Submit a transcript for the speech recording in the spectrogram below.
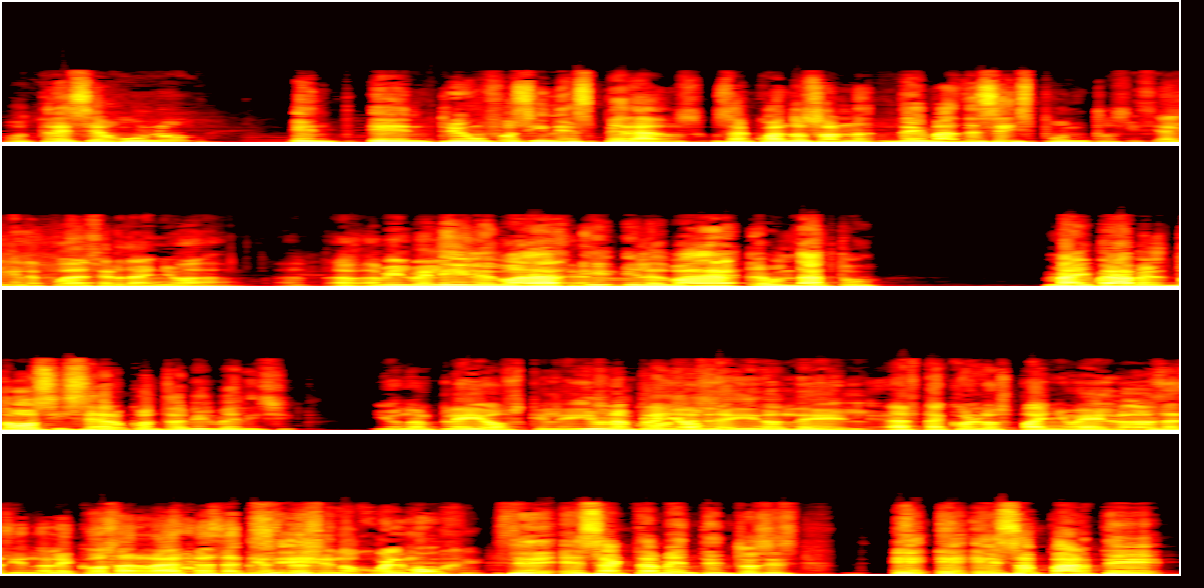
o 13-1 en, en triunfos inesperados. O sea, cuando son de más de 6 puntos. Y si alguien le puede hacer daño a, a, a Bill Belichick. Y les, voy a dar, y, y les voy a dar un dato. Mike Bravel 2 y 0 contra Bill Belichick. Y uno en playoffs que le Y hizo uno en cosas playoffs. ahí donde hasta con los pañuelos haciéndole cosas raras a que hasta se enojó el monje. Sí, exactamente. Entonces, eh, eh, esa parte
